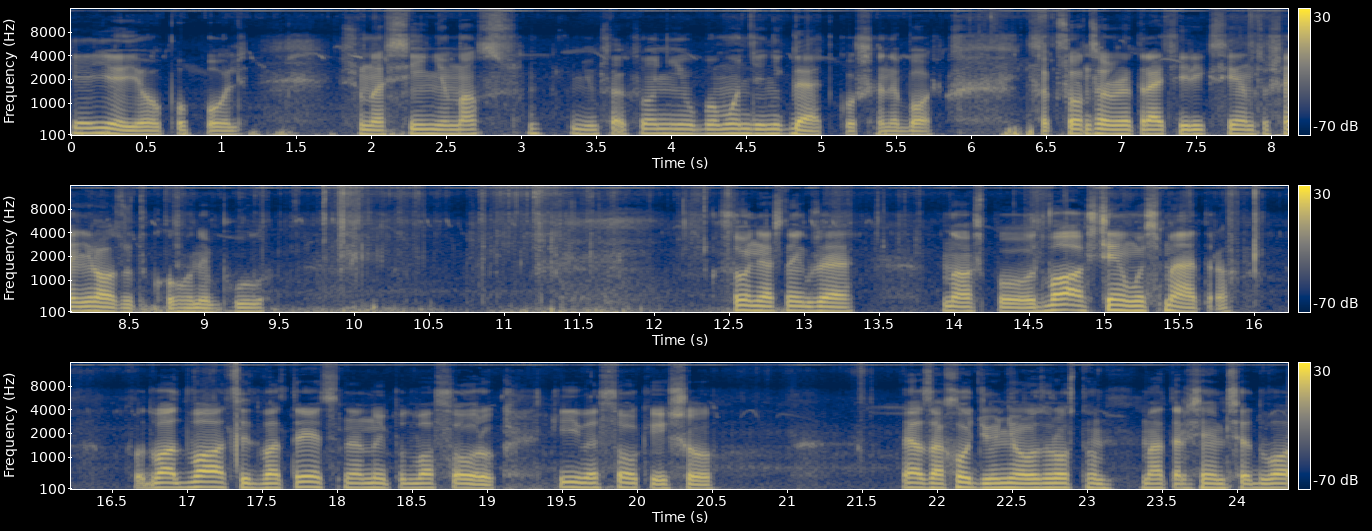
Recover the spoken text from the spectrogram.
є, є його по полі. Що насіння в нас ні в Саксонії, ні в Бомонді ніде такого ще не бачу. Саксон це вже третій рік сієм, то ще ні разу такого не було. Соняшник вже наш по 2 з чимось метра. По 2,20, 2,30, наверно, і по 2,40. Такий високий, що я заходжу в нього з ростом 1,72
